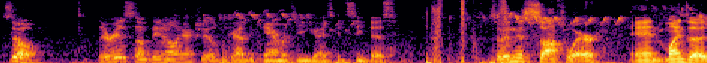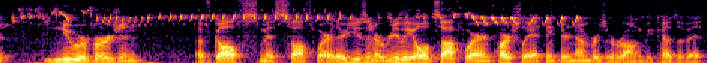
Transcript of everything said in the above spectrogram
So, there is something. I'll actually I'll grab the camera so you guys can see this. So in this software, and mine's a newer version of Golfsmith software. They're using a really old software, and partially I think their numbers are wrong because of it.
